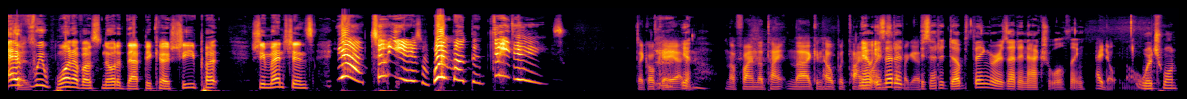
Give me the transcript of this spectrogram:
Every one of us noted that because she put she mentions yeah two years one month and three days. It's like okay, I, Yeah. I'll find the time that I can help with timeline Now, is that stuff. a I guess is that a dub thing or is that an actual thing? I don't know. Which one?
